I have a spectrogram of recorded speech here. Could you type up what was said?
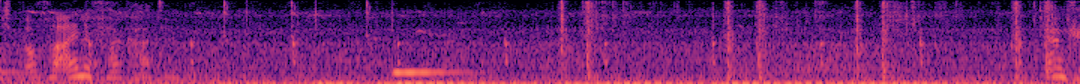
Ich brauche eine Fahrkarte. Danke.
